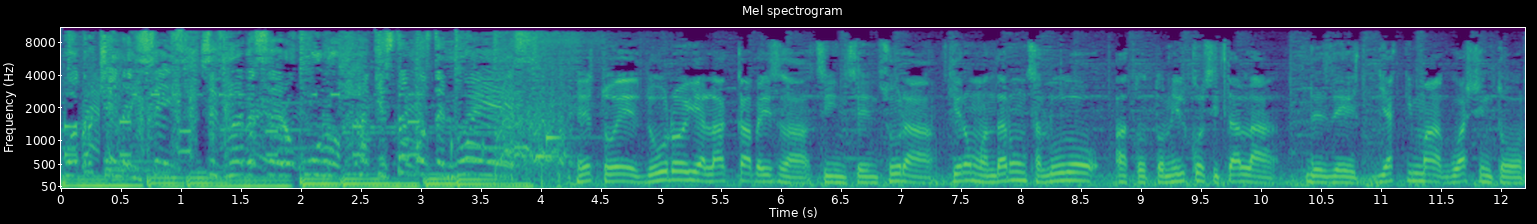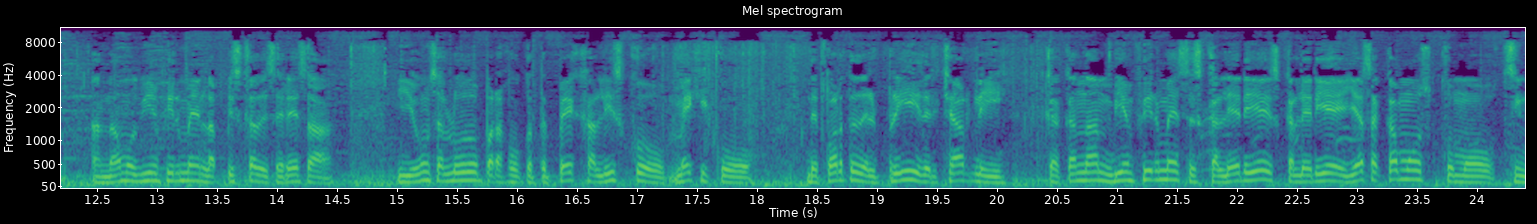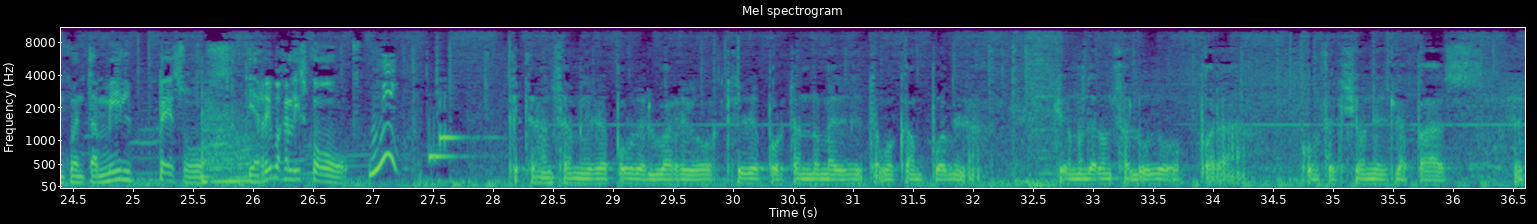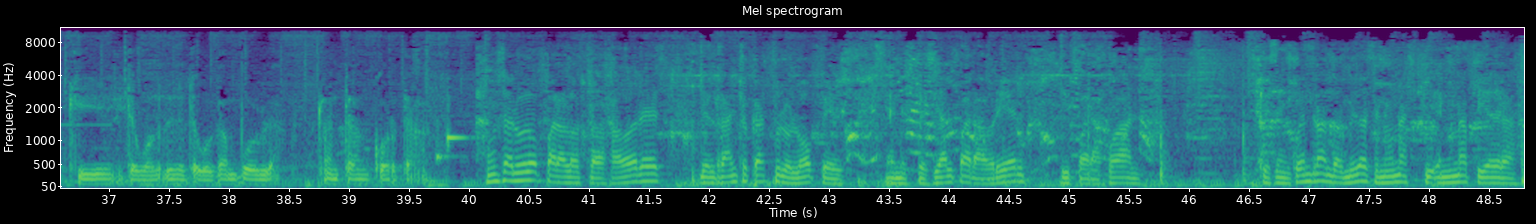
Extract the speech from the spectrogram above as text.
664-486-6901, aquí estamos de nuez. Esto es duro y a la cabeza, sin censura. Quiero mandar un saludo a Totonilco Citala desde Yakima, Washington Andamos bien firme en la pizca de cereza. Y un saludo para Jocotepec, Jalisco, México, de parte del PRI y del Charlie, que acá andan bien firmes, escalería, escalería. Ya sacamos como 50 mil pesos. Y arriba Jalisco. Que tranza mi report del barrio, aquí reportándome desde Tehuacán, Puebla. Quiero mandar un saludo para Confecciones La Paz, aquí desde Tehuacán, Puebla. Tan tan corta. Un saludo para los trabajadores del rancho Cástulo López, en especial para Abriel y para Juan, que se encuentran dormidos en una, en una piedra.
